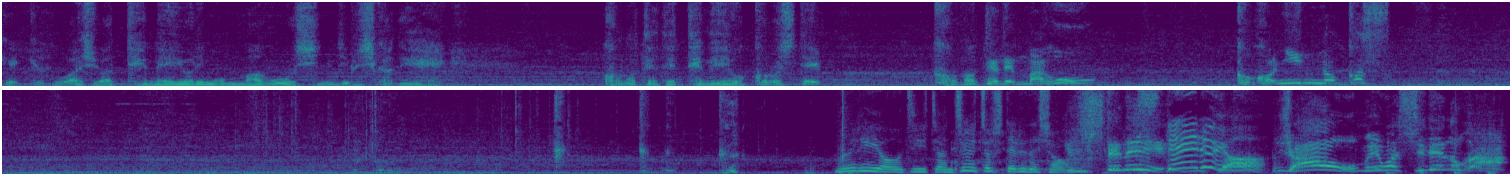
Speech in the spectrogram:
結局わしはてめえよりも孫を信じるしかねえ。この手でてめえを殺してこの手で孫をここに残す。無理よおじいちゃん。躊躇してるでしょ。してねえ。してるよ。じゃあおめえは死ねえのか。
